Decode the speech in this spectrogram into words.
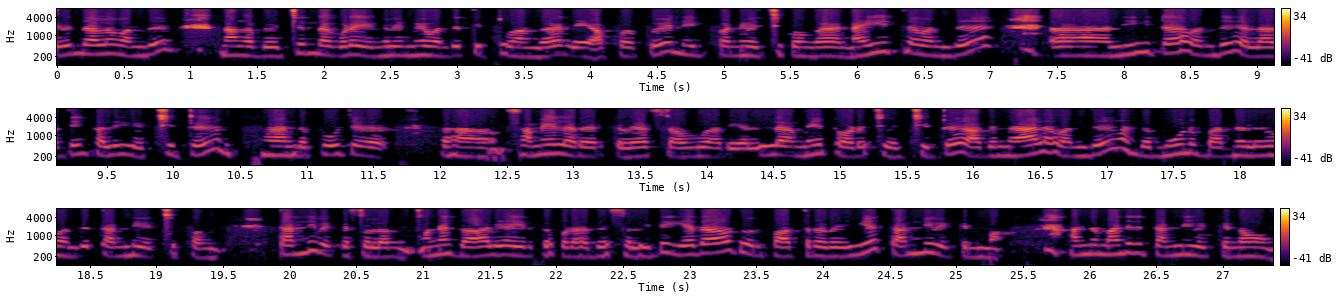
இருந்தாலும் வந்து நாங்கள் அப்படி வச்சிருந்தா கூட எங்களையுமே வந்து திட்டுவாங்க. நீ அப்பப்போ நீட் பண்ணி வச்சுக்கோங்க. நைட்டில் வந்து நீட்டாக வந்து எல்லாத்தையும் கழுவி வச்சுட்டு அந்த பூஜை சமையலறை இருக்கு இல்லையா? ஸ்டவ் அது எல்லாமே தொடச்சி வச்சுட்டு அது மேலே வந்து அந்த மூணு பர்னலையும் வந்து தண்ணி வச்சுப்பாங்க. தண்ணி வைக்க சொல்லுவாங்க. ஆனால் காலியாக இருக்கக்கூடாது சொல்லிட்டு ஏதாவது ஒரு பாத்திரம் வைய தண்ணி வைக்கணுமா? அந்த மாதிரி தண்ணி வைக்கணும்.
